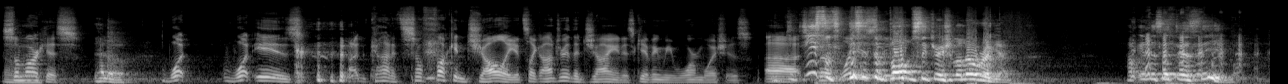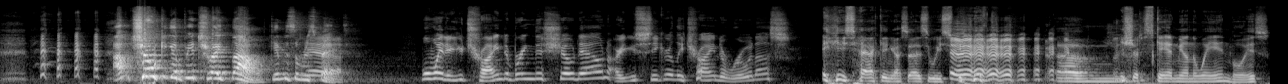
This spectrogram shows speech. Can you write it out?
So Markus, hello. what what is uh, God? It's so fucking jolly. It's like Andre the Giant is giving me warm wishes. Uh, Jesus, this is the bomb situation all over again. How innocent does it seem? I'm choking a bitch right now. Give me some respect. well, wait. Are you trying to bring this show down? Are you secretly trying to ruin us? He's hacking us as we speak. Um, you should have scanned me on the way in, boys.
